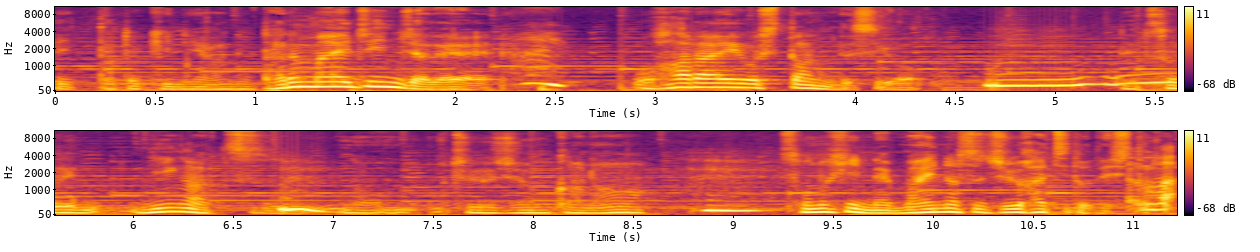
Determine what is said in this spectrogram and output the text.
言った時にあの樽前神社ではい。お祓いをしたんですよ。うーんでそれ2月の中旬かな、うんその日ねマイナス18度でした。うわ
